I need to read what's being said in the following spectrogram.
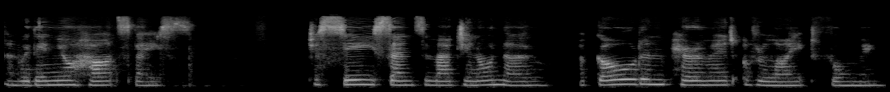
And within your heart space, just see, sense, imagine, or know a golden pyramid of light forming.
